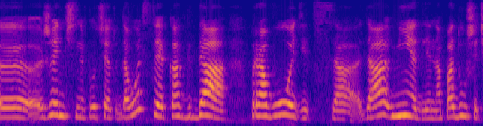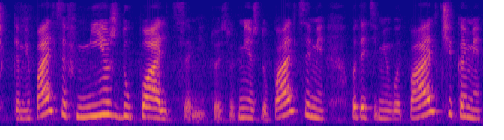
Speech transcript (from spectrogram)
Э, женщины получают удовольствие, когда проводится да, медленно подушечками пальцев между пальцами. То есть вот между пальцами, вот этими вот пальчиками,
